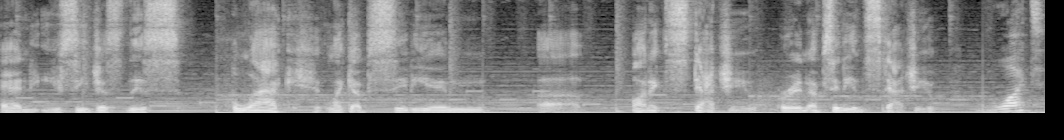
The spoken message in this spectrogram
and you see just this black, like obsidian uh, onyx statue or an obsidian statue. What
